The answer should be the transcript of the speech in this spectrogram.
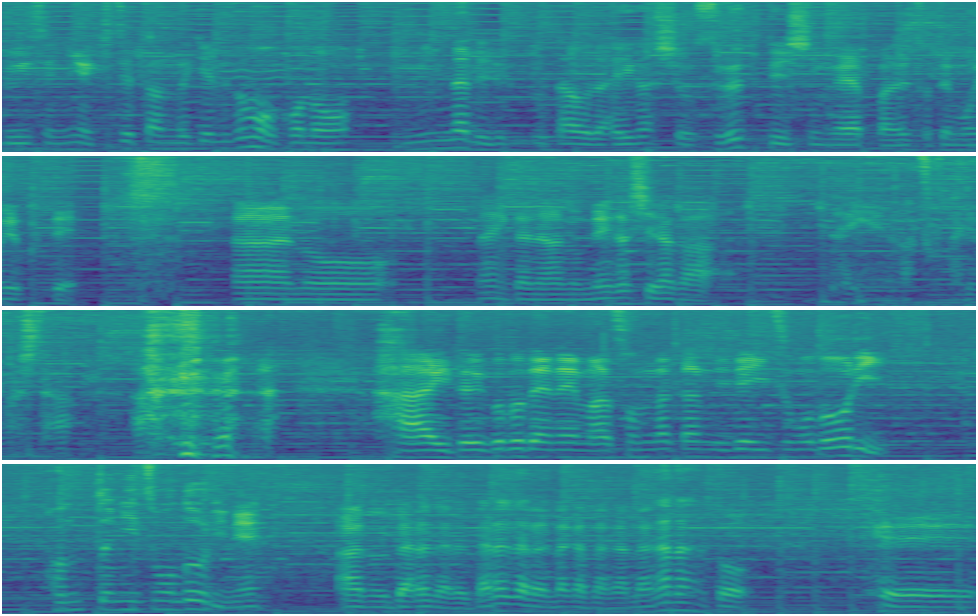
涙腺には来てたんだけれども、この、みんなで歌う大合唱するっていうシーンがやっぱね、とても良くて、あの、何かね、あの、目頭が大変熱くなりました。はい、ということでね、まあそんな感じでいつも通り、本当にいつも通りね、あの、だらだらだらだら長々長々と、え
